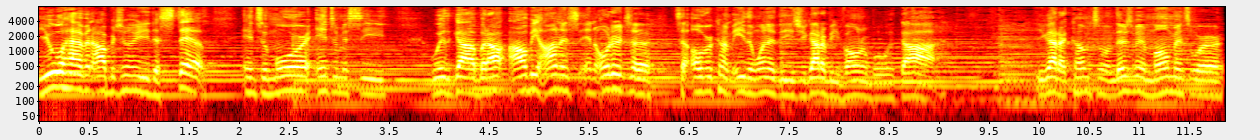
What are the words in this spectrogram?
you will have an opportunity to step into more intimacy with God. But I'll, I'll be honest, in order to, to overcome either one of these, you got to be vulnerable with God. You got to come to Him. There's been moments where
